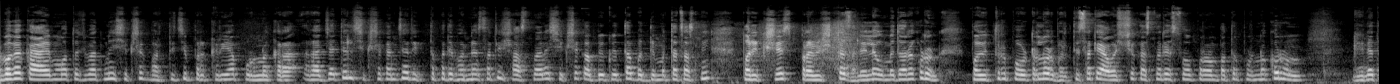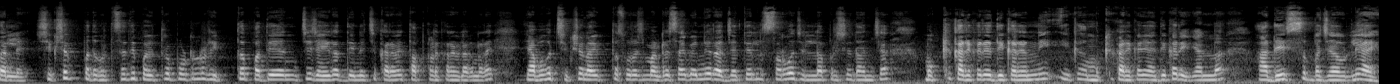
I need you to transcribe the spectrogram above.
बघा काय महत्वाची बातमी शिक्षक भरतीची प्रक्रिया पूर्ण करा. राज्यातील शिक्षकांच्या रिक्त पदे भरण्यासाठी शासनाने शिक्षक अभियोग्यता बुद्धिमत्ता चाचणी परीक्षेस प्रविष्ट झालेल्या उमेदवाराकडून पवित्र पोर्टलवर भरतीसाठी आवश्यक असणारे स्वप्रमाणपत्र पूर्ण करून घेण्यात आले आहे. शिक्षक पदभरतीसाठी पवित्र पोर्टलवर रिक्त पदांची जाहिरात देण्याची कारवाई तात्काळ करावी लागणार आहे. याबाबत शिक्षण आयुक्त सूरज मांढरे साहेब यांनी राज्यातील सर्व जिल्हा परिषदांच्या मुख्य कार्यकारी अधिकाऱ्यांनी एक मुख्य कार्यकारी अधिकारी यांना आदेश बजावले आहेत.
